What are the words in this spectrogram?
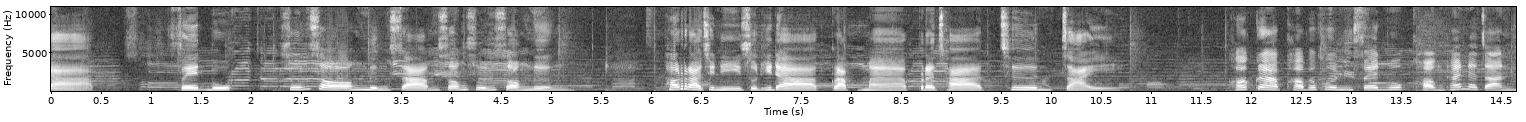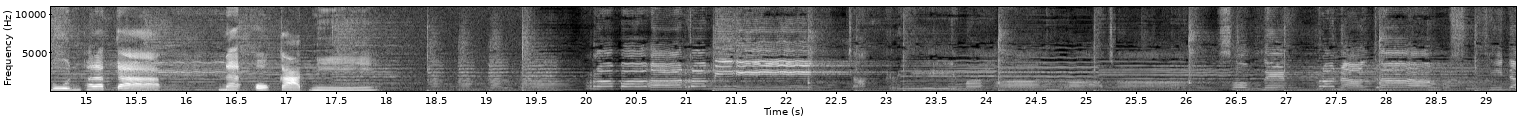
กาบ Facebook 02-132021 พระราชินีสุธิดากลับมาประชาชื่นใจ ขอกราบขอบพระคุณ Facebook ของท่านอาจารย์บูรพละกาบ ณโอกาสนี้นางเจ้าสุธิด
